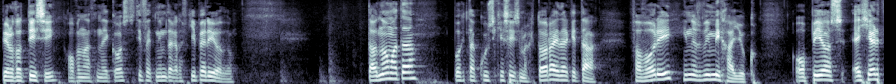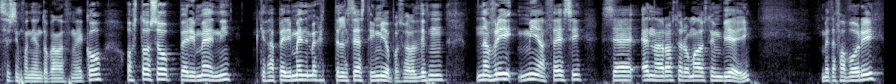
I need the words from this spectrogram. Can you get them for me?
πυροδοτήσει ο Παναθηναϊκός στη φετινή μεταγραφική περίοδο. Τα ονόματα που έχετε ακούσει και εσείς μέχρι τώρα είναι αρκετά. Φαβορή είναι ο Σβή Μιχαλιούκ, ο οποίος έχει έρθει σε συμφωνία με το Παναθηναϊκό, ωστόσο περιμένει και θα περιμένει μέχρι τη τελευταία στιγμή, όπως όλα δείχνουν, να βρει μία θέση σε ένα ρόστερ ομάδας του NBA. Με τα φαβορή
